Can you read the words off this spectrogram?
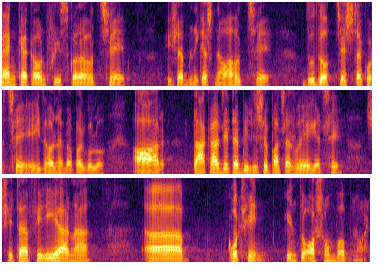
ব্যাংক অ্যাকাউন্ট ফ্রিজ করা হচ্ছে, হিসাব নিকাশ নেওয়া হচ্ছে দুদক চেষ্টা করছে এই ধরনের ব্যাপারগুলো। আর টাকা যেটা বিদেশে পাচার হয়ে গেছে, সেটা ফিরিয়ে আনা কঠিন কিন্তু অসম্ভব নয়।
